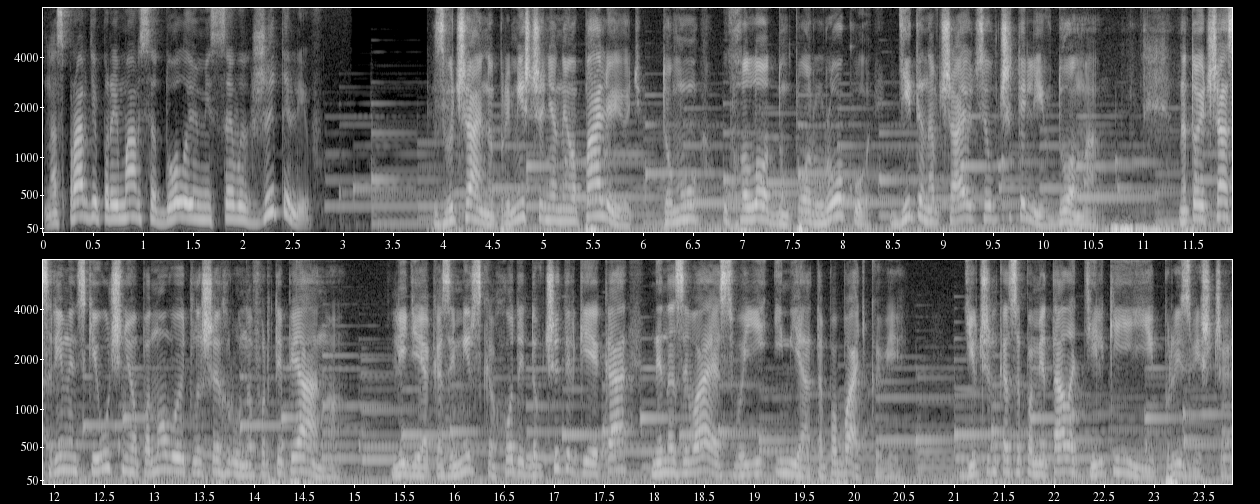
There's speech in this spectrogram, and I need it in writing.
насправді переймався долею місцевих жителів. Звичайно, приміщення не опалюють, тому у холодну пору року діти навчаються у вчителів вдома. На той час рівненські учні опановують лише гру на фортепіано. Лідія Казимірська ходить до вчительки, яка не називає свої ім'я та по батькові. Дівчинка запам'ятала тільки її прізвище.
